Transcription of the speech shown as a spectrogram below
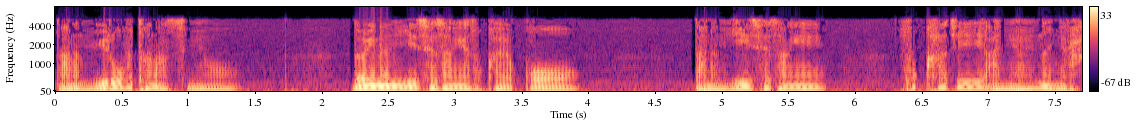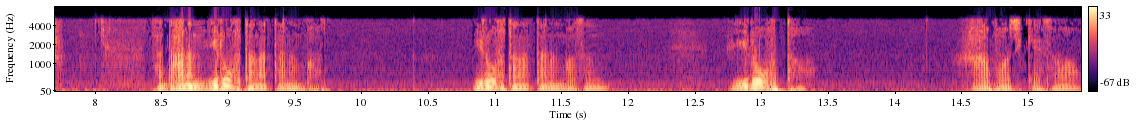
나는 위로부터 났으며 너희는 이 세상에 속하였고 나는 이 세상에 속하지 아니하였느니라. 자, 나는 위로부터 났다는 것. 위로부터 났다는 것은 위로부터 아버지께서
